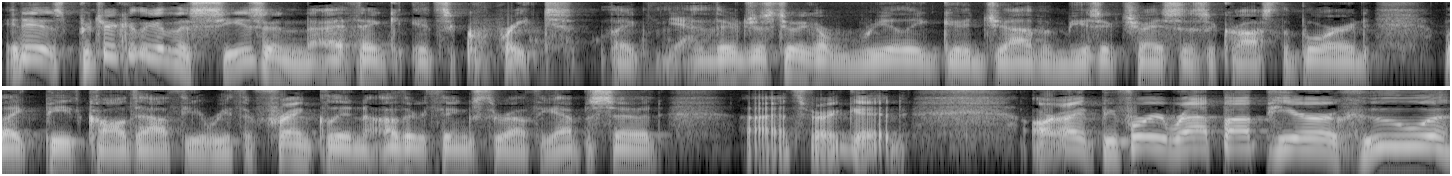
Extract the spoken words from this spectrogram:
It is, particularly in this season. I think it's great. Like Yeah. they're just doing a really good job of music choices across the board. Like Pete called out the Aretha Franklin, other things throughout the episode. Uh, it's very good. All right, before we wrap up here, who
